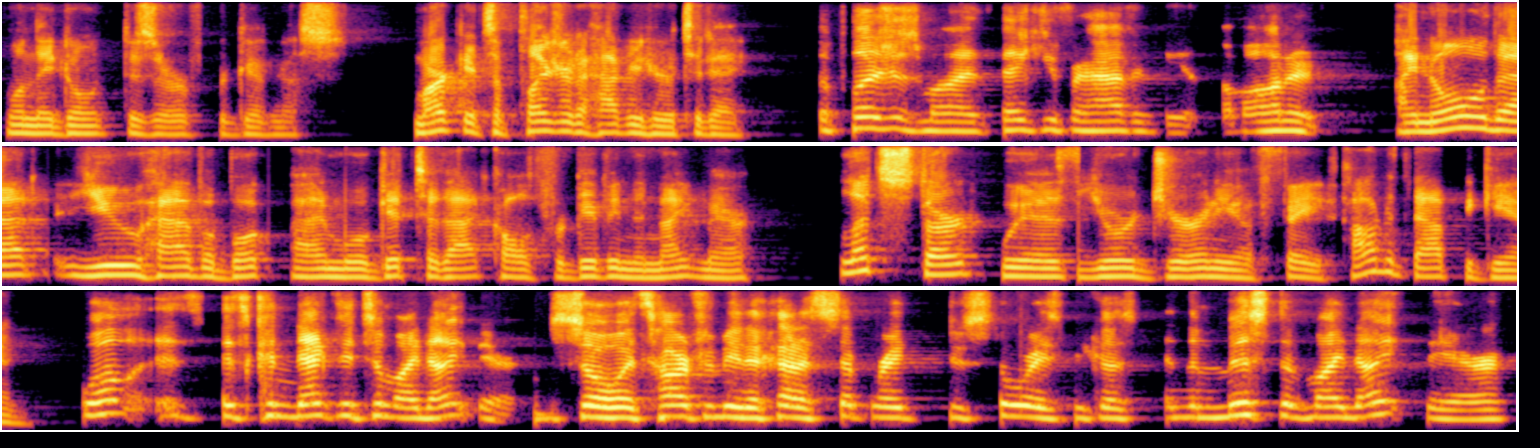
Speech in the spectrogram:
when they don't deserve forgiveness? Mark, it's a pleasure to have you here today. The pleasure's mine. Thank you for having me. I'm honored. I know that you have a book, and we'll get to that called Forgiving the Nightmare. Let's start with your journey of faith. How did that begin? Well, it's, it's connected to my nightmare. So it's hard for me to kind of separate two stories because in the midst of my nightmare,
